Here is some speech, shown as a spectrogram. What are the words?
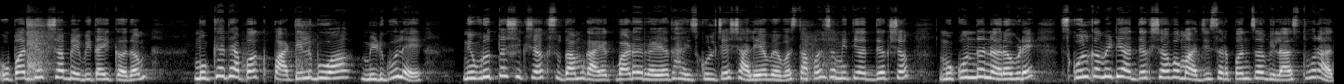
उपाध्यक्षा बेबीताई कदम मुख्याध्यापक पाटील बुवा मिडगुले निवृत्त शिक्षक सुदाम गायकवाड रयत हायस्कूलचे शालेय व्यवस्थापन समिती अध्यक्ष मुकुंद नरवडे स्कूल कमिटी अध्यक्ष व माजी सरपंच विलास थोरात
